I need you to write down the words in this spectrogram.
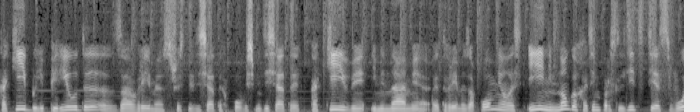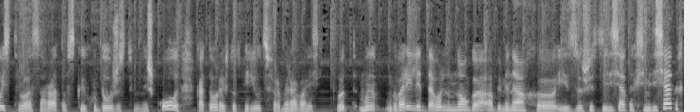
какие были периоды за время с 60-х по 80-е, какими именами это время запомнилось, и немного хотим проследить те свойства Саратовской художественной школы, которые в тот период сформировались. Вот мы говорили довольно много об именах э, из 60-х, 70-х.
